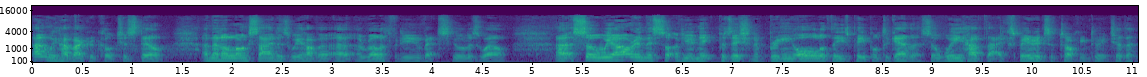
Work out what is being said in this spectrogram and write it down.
and we have agriculture still. And then alongside us, we have a, a relatively new vet school as well. Uh, so we are in this sort of unique position of bringing all of these people together. So we have that experience of talking to each other,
